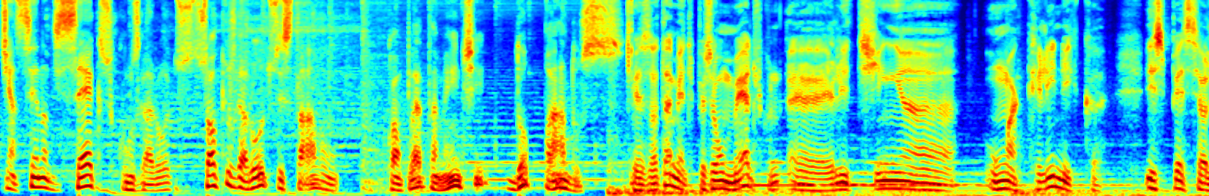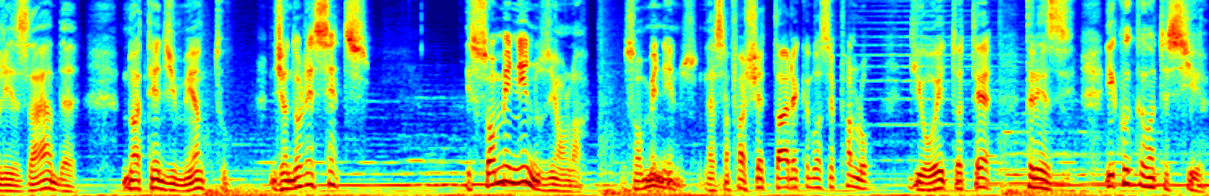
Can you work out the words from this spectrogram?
tinha cena de sexo com os garotos, só que os garotos estavam completamente dopados. Exatamente, pois é, um médico, é, ele tinha uma clínica especializada no atendimento de adolescentes. E só meninos iam lá. Só meninos, nessa faixa etária que você falou, de 8 até 13. E o que, que acontecia?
